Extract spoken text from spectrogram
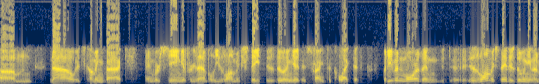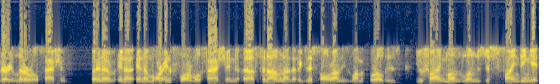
Um, now it's coming back, and we're seeing it. For example, Islamic State is doing it; it's trying to collect it. But even more than Islamic State is doing it in a very literal fashion. But in a in a in a more informal fashion, a phenomenon that exists all around the Islamic world is you find Muslims just finding it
